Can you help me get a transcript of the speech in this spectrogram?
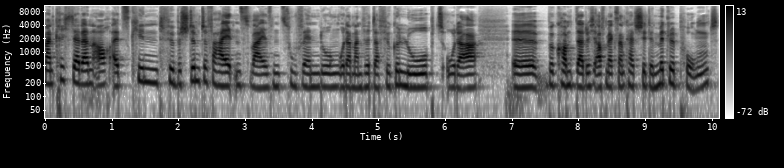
man kriegt ja dann auch als Kind für bestimmte Verhaltensweisen Zuwendung oder man wird dafür gelobt oder äh, bekommt dadurch Aufmerksamkeit, steht im Mittelpunkt.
